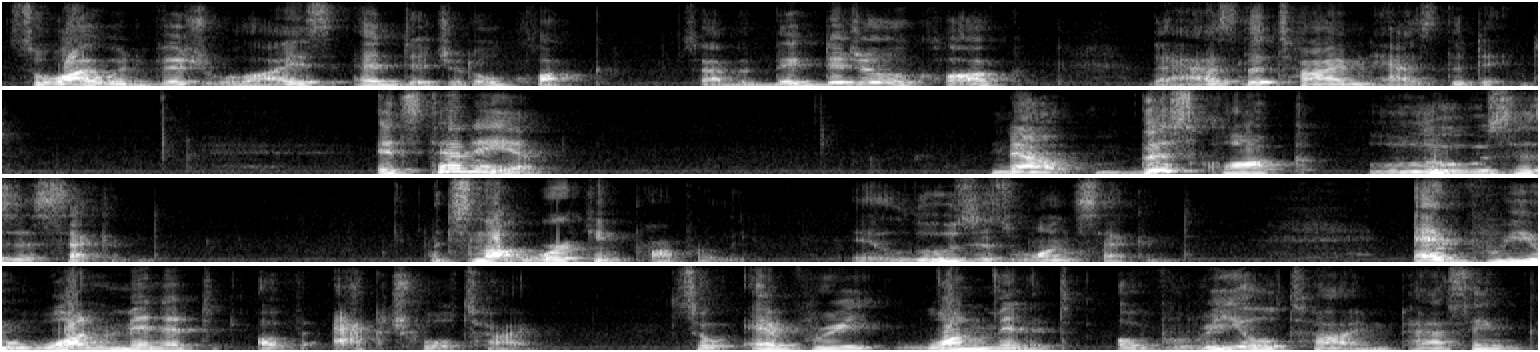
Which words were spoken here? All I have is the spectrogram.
So I would visualize a digital clock. So I have a big digital clock that has the time and has the date. It's 10 a.m. Now, this clock loses a second. It's not working properly. It loses one second. Every one minute of actual time, so every one minute of real time passing,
